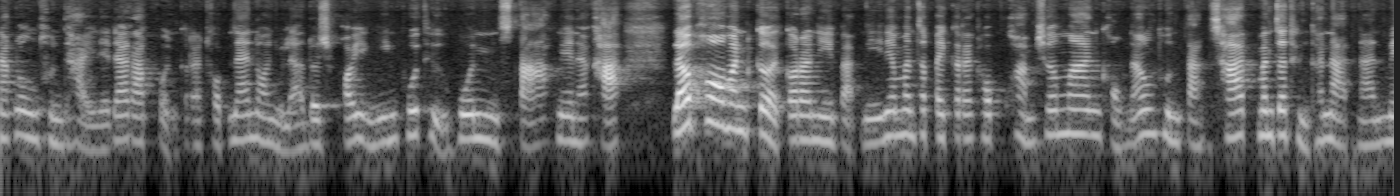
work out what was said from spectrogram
นักลงทุนไทยเนี่ยได้รับผลกระทบแน่นอนอยู่แล้ว โดยเฉพาะอย่างยิ่งผู้ถือหุ้นสตาร์กเนี่ยนะคะ แล้วพอมันเกิดกรณีแบบนี้เนี่ยมันจะไปกระทบความเชื่อมั่นของนักลงทุนต่างชาติ มันจะถึงขนาดนั้นไหม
